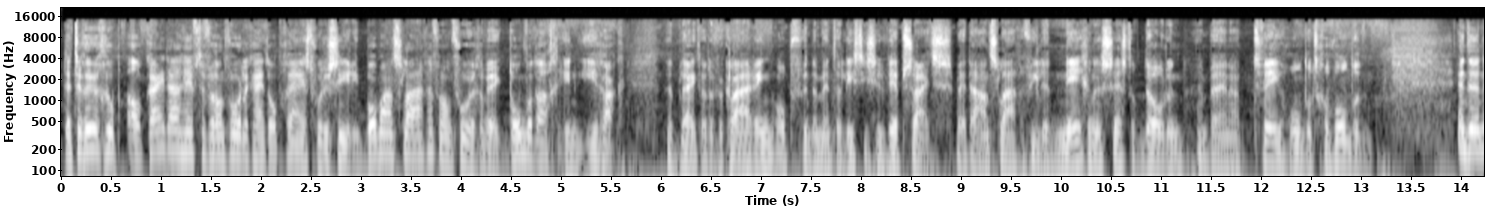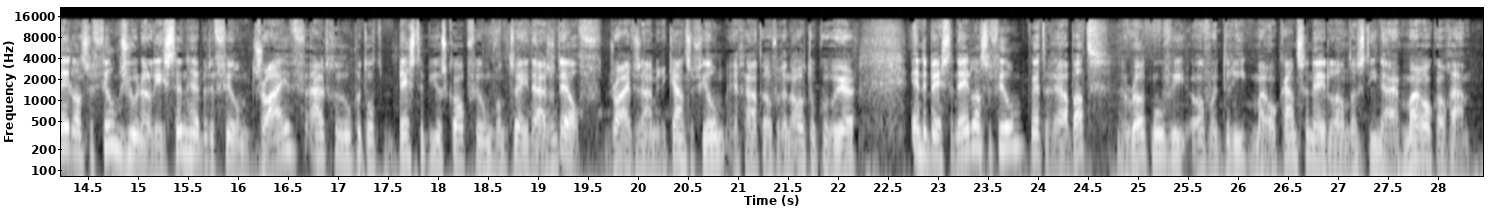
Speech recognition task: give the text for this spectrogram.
De terreurgroep Al-Qaeda heeft de verantwoordelijkheid opgeëist voor de serie bomaanslagen van vorige week donderdag in Irak. Dat blijkt uit een verklaring op fundamentalistische websites. Bij de aanslagen vielen 69 doden en bijna 200 gewonden. En de Nederlandse filmjournalisten hebben de film Drive uitgeroepen tot beste bioscoopfilm van 2011. Drive is een Amerikaanse film en gaat over een autocoureur. En de beste Nederlandse film werd Rabat, een roadmovie over drie Marokkaanse Nederlanders die naar Marokko gaan.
